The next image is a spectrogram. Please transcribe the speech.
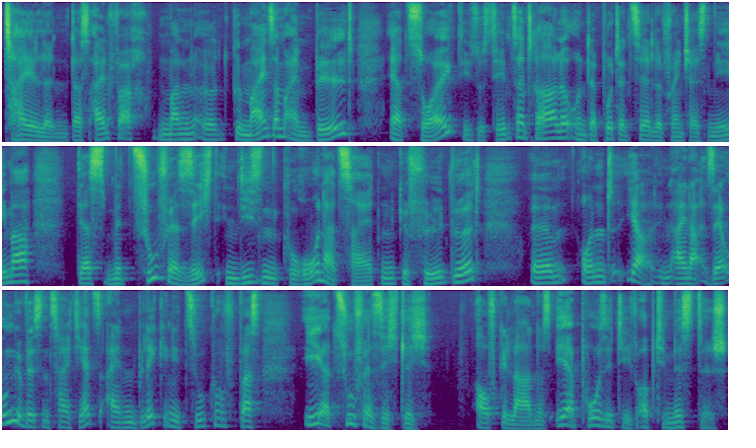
teilen, dass einfach man äh, gemeinsam ein Bild erzeugt, die Systemzentrale und der potenzielle Franchise-Nehmer, das mit Zuversicht in diesen Corona-Zeiten gefüllt wird ähm, und ja, in einer sehr ungewissen Zeit jetzt einen Blick in die Zukunft, was eher zuversichtlich aufgeladen ist, eher positiv, optimistisch.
